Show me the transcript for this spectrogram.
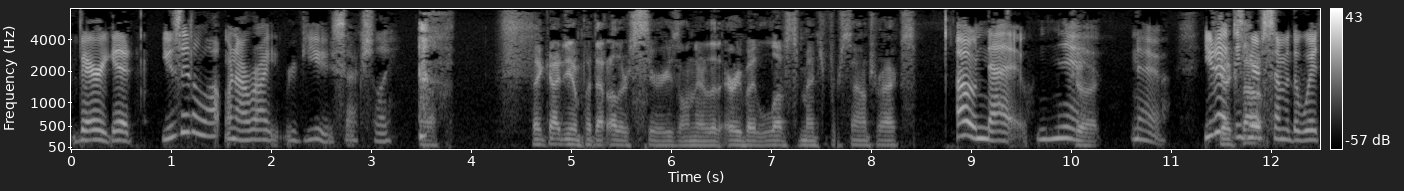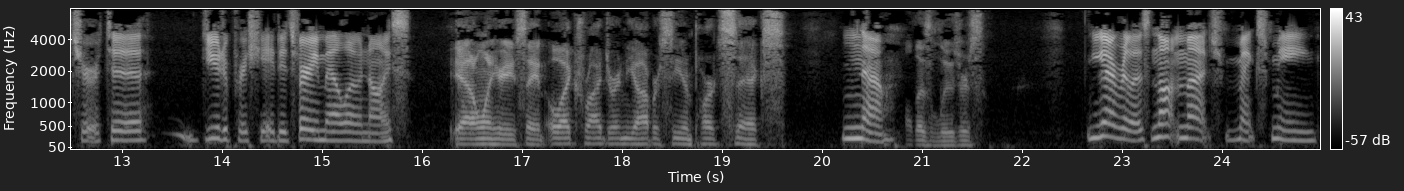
Very good. Use it a lot when I write reviews, actually. Yeah. Thank God you didn't put that other series on there that everybody loves to mention for soundtracks. Oh no, no, Good. no. You'd have to hear some of The Witcher to you'd appreciate it. It's very mellow and nice. Yeah, I don't want to hear you saying, "Oh, I cried during the opera scene in part six. No. All those losers. You gotta realize not much makes me,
